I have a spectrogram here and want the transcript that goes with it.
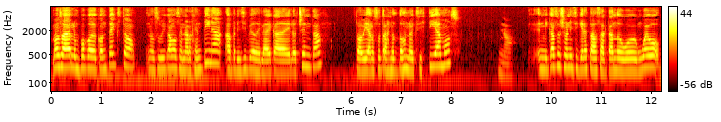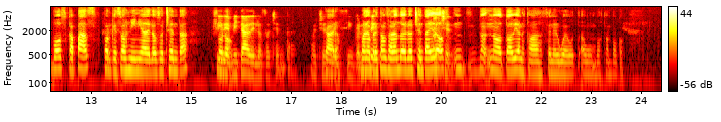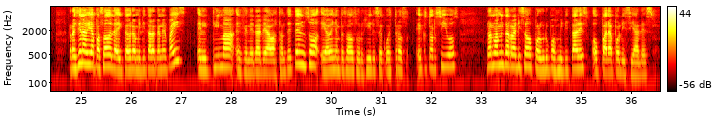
Vamos a darle un poco de contexto. Nos ubicamos en Argentina a principios de la década del 80. Todavía nosotras no- dos no existíamos. No. En mi caso yo ni siquiera estaba saltando de huevo en huevo. Vos capaz, porque sos niña de los 80. Sí, de no. mitad de los 80. 85. Claro. no bueno, sé. pero estamos hablando del 82. Ochen- No, no, todavía no estabas en el huevo aún vos tampoco. Recién había pasado la dictadura militar acá en el país. El clima en general era bastante tenso y habían empezado a surgir secuestros extorsivos, normalmente realizados por grupos militares o parapoliciales.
